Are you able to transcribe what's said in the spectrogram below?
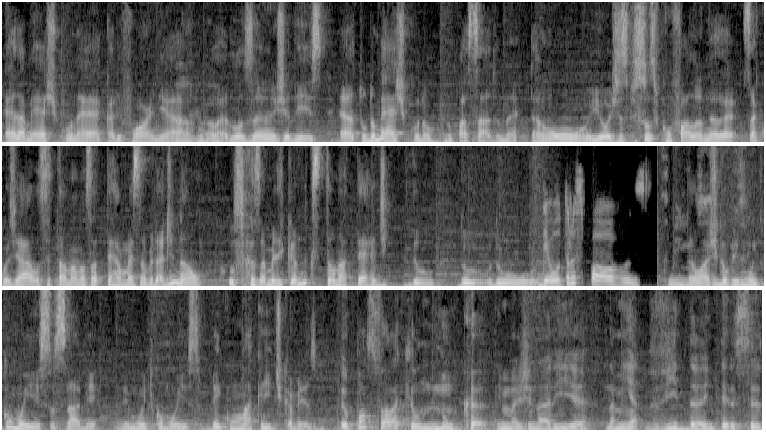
era México, né? Califórnia, Uhum. Los Angeles, era tudo México no, no passado, né? Então, e hoje as pessoas ficam falando né, essa coisa de, ah, você tá na nossa terra, mas na verdade não. Os, os americanos que estão na terra de, do, do, do- De outros povos. Sim, Então acho sim, que eu vi sim. muito como isso, sabe? Vi muito como isso, bem como uma crítica mesmo. Eu posso falar que eu nunca imaginaria na minha vida inteira, se você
